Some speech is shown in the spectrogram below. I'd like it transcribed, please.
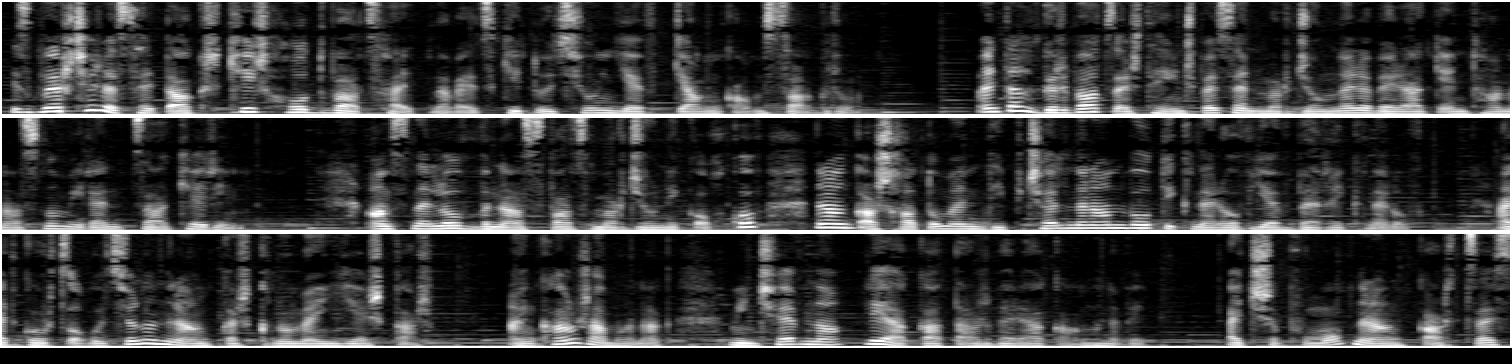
Իսկ վերջերս հետաքրքիր հոդված հայտնվեց գիտություն եւ կյանք ամսագրում։ Այնտեղ գրված էր, թե ինչպես են մրջյունները վերակենդանացնում իրենց ցակերին Անցնելով վնասված մրջյունի կողքով, նրանք աշխատում են դիպչել նրան ոտիկներով եւ բեղիկներով։ Այդ գործողությունը նրանք կրկնում են երկար, այնքան ժամանակ, մինչև նա լիակատար վերականգնվի։ Այդ շփումով նրանք կարծես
